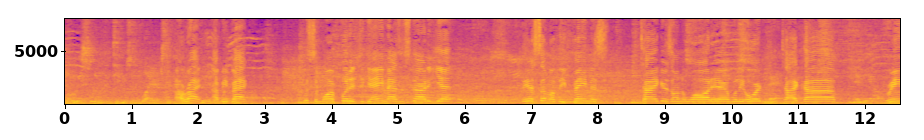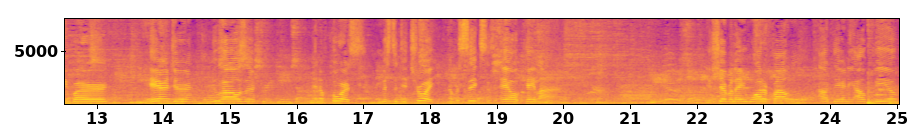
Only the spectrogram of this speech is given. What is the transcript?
Well, we salute the teams and players. All right, I'll be back with some more footage. The game hasn't started yet. There's some of the famous Tigers on the wall there. Willie Horton, Ty Cobb, Greenberg, Gehringer, Newhouser, and of course, Mr. Detroit, number six is Al Kaline. Your Chevrolet water fountain out there in the outfield.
